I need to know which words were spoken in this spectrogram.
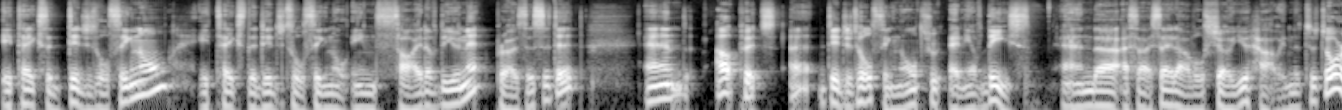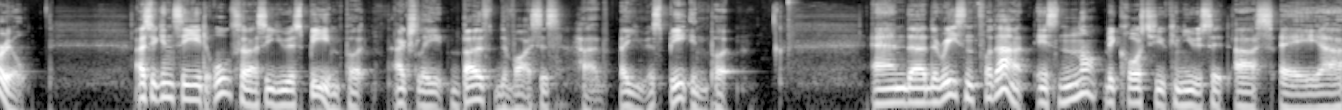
it takes a digital signal, it takes the digital signal inside of the unit, processes it, and outputs a digital signal through any of these. And uh, as I said, I will show you how in the tutorial. As you can see, it also has a USB input. Actually, both devices have a USB input. And uh, the reason for that is not because you can use it as a uh,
